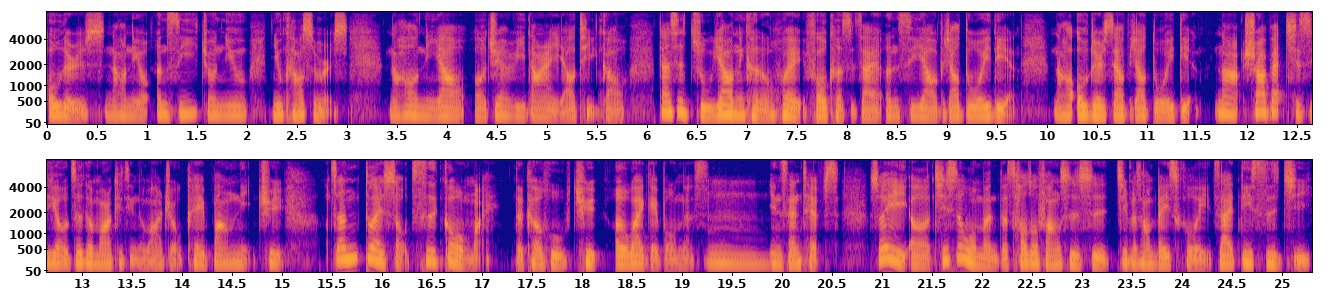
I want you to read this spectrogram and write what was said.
orders，然后你有 NC 就 new new customers，然后你要呃 GMV 当然也要提高，但是主要你可能会 focus 在 NC 要比较多一点，然后 orders 要比较多一点。那 Shopback 其实有这个 marketing 的 module 可以帮你去针对首次购买的客户去额外给 bonus，嗯，incentives。所以呃，其实我们的操作方式是基本上 basically 在第四季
